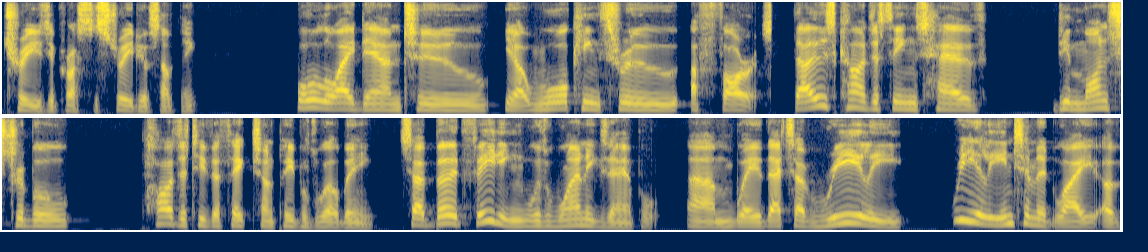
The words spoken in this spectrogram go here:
trees across the street or something all the way down to, you know, walking through a forest. Those kinds of things have demonstrable positive effects on people's well-being. So bird feeding was one example um, where that's a really, really intimate way of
